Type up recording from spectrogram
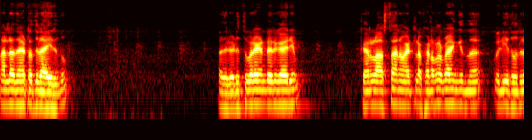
നല്ല നേട്ടത്തിലായിരുന്നു. അതിലെടുത്തു പറയേണ്ട ഒരു കാര്യം കേരള ആസ്ഥാനമായിട്ടുള്ള ഫെഡറൽ ബാങ്ക് ഇന്ന് വലിയ തോതിൽ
